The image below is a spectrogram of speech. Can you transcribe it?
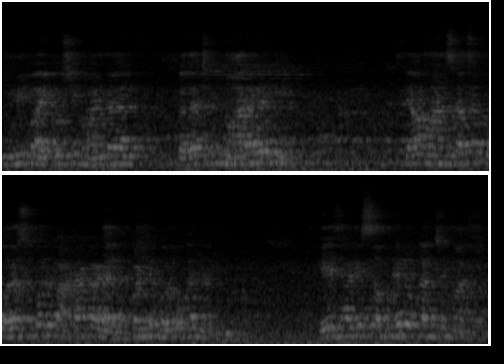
तुम्ही बायकोशी भांडाल कदाचित मारालही. त्या माणसाचा परस्पर काटा काढाल पण हे बरोबर नाही. हे झाले सभ्य लोकांचे मार्ग.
